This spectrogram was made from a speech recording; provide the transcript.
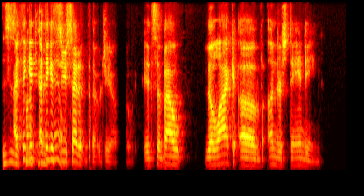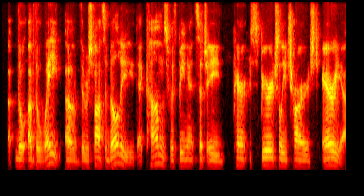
this is. I think it, I think it's tale. you said it though, Gio. It's about the lack of understanding uh, the, of the weight of the responsibility that comes with being at such a par- spiritually charged area.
